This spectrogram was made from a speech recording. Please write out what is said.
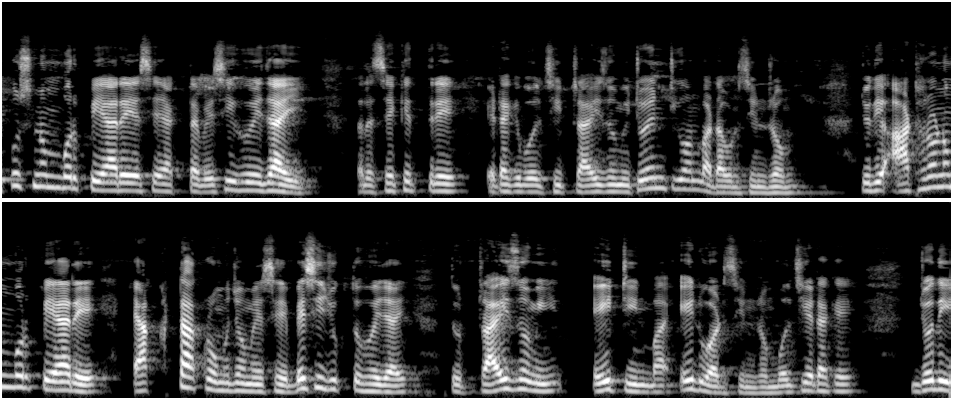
একুশ নম্বর পেয়ারে এসে একটা বেশি হয়ে যায়, তাহলে সেক্ষেত্রে এটাকে বলছি ট্রাইজোমি টোয়েন্টি ওয়ান বা ডাউন সিনড্রোম যদি আঠারো নম্বর পেয়ারে একটা ক্রোমোজোম এসে বেশি যুক্ত হয়ে যায়, তো ট্রাইজোমি এইটিন বা এডওয়ার্ড সিনড্রোম বলছি এটাকে। যদি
